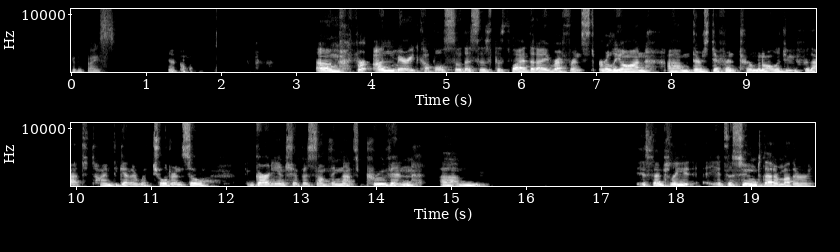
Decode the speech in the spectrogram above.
Good advice. Yeah. Um, for unmarried couples, so this is the slide that I referenced early on. Um, there's different terminology for that time together with children. So, guardianship is something that's proven. Um, essentially, it's assumed that a mother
